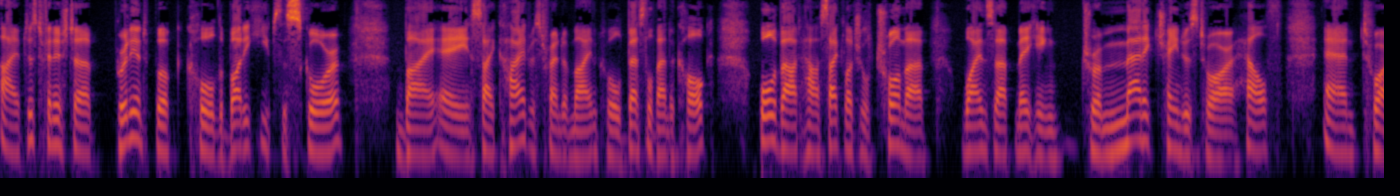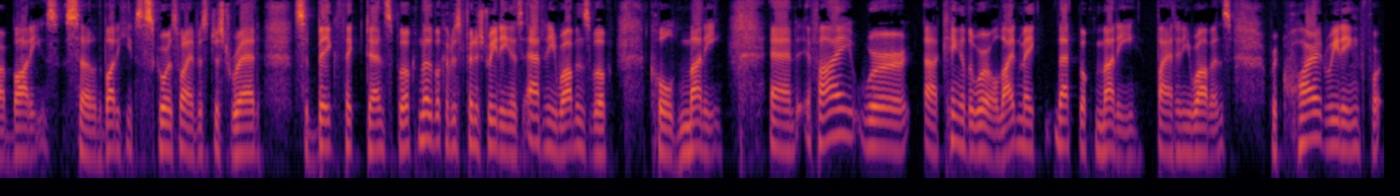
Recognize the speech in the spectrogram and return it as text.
I've just finished a brilliant book called The Body Keeps the Score by a psychiatrist friend of mine called Bessel van der Kolk, all about how psychological trauma winds up making dramatic changes to our health and to our bodies. So The Body Keeps the Score is one I've just, just read. It's a big, thick, dense book. Another book I've just finished reading is Anthony Robbins' book called Money. And if I were uh, king of the world, I'd make that book Money by Anthony Robbins, required reading for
